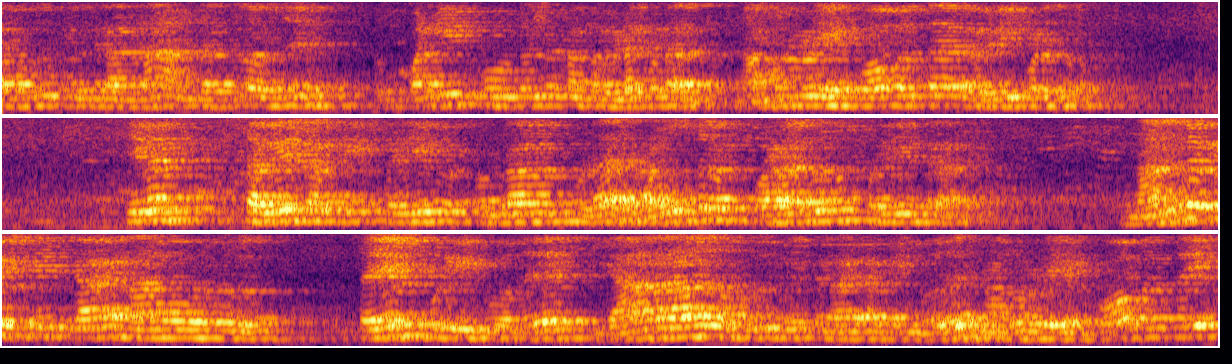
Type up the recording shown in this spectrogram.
வம்புக்கு இருக்கிறாங்கன்னா அந்த இடத்துல வந்து பண்ணிட்டு போட்டு நம்ம விடக்கூடாது. நம்மளுடைய கோபத்தை வெளிப்படுத்தணும் சில தவிர அப்படின்னு பெரியவங்க சொன்னாலும் கூட ரௌத்ர பழகுன்னு சொல்லியிருக்காங்க நல்ல விஷயத்துக்காக நாம ஒரு செயல் புரியும் போது யாராவது வம்புக்கு அப்படிங்கும்போது நம்மளுடைய கோபத்தை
